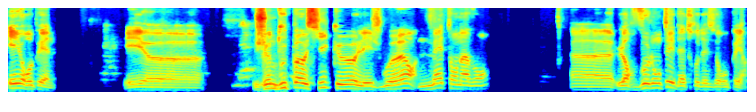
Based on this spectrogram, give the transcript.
et européenne. Et euh, je ne doute pas aussi que les joueurs mettent en avant euh, leur volonté d'être des Européens.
